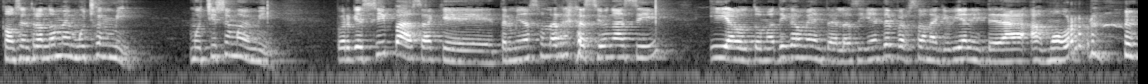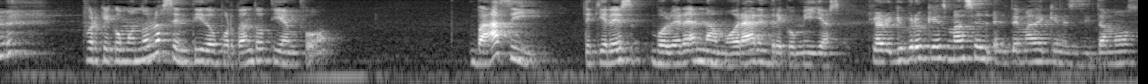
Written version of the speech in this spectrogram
concentrándome mucho en mí, muchísimo en mí. Porque sí pasa que terminas una relación así y automáticamente la siguiente persona que viene y te da amor, porque como no lo has sentido por tanto tiempo, vas y te quieres volver a enamorar, entre comillas. Claro, yo creo que es más el, el tema de que necesitamos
